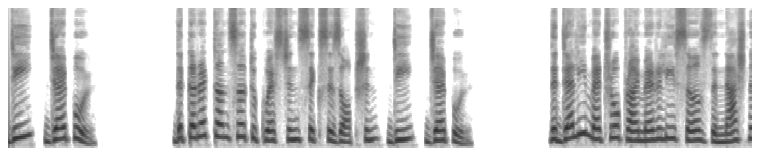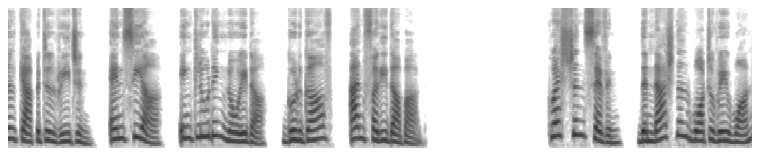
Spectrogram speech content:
D. Jaipur. The correct answer to question 6 is option D. Jaipur. The Delhi Metro primarily serves the National Capital Region, NCR, including Noida, Gurgaon, and Faridabad. Question 7. The National Waterway 1,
